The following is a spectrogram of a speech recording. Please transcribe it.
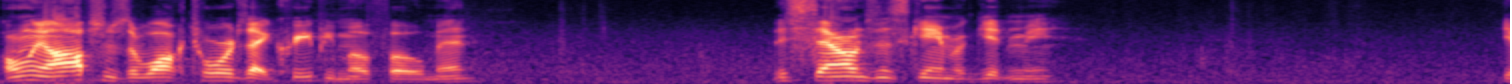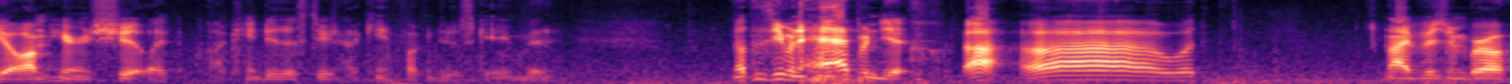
Only option is to walk towards that creepy mofo, man. These sounds in this game are getting me. Yo, I'm hearing shit like, I can't do this, dude. I can't fucking do this game, man. Nothing's even happened yet. Ah, ah, what? Night vision, bro.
